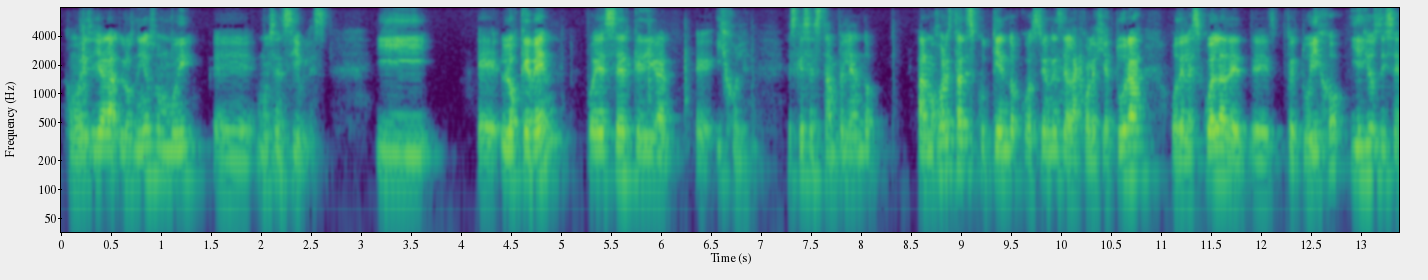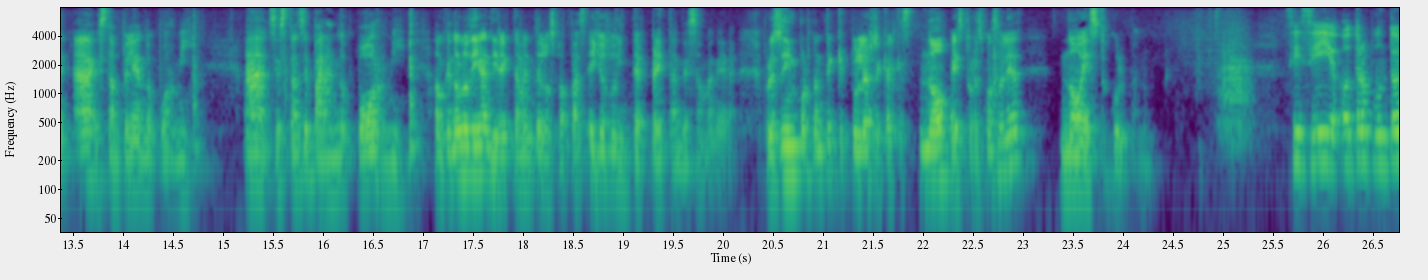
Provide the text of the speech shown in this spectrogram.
Como dice Yara, los niños son muy, eh, muy sensibles y eh, lo que ven puede ser que digan, híjole, es que se están peleando a lo mejor está discutiendo cuestiones de la colegiatura o de la escuela de, de, tu hijo y ellos dicen, ah, están peleando por mí ah, se están separando por mí. Aunque no lo digan directamente los papás, ellos lo interpretan de esa manera. Por eso es importante que tú les recalques, no es tu responsabilidad, no es tu culpa. Sí, sí, otro punto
